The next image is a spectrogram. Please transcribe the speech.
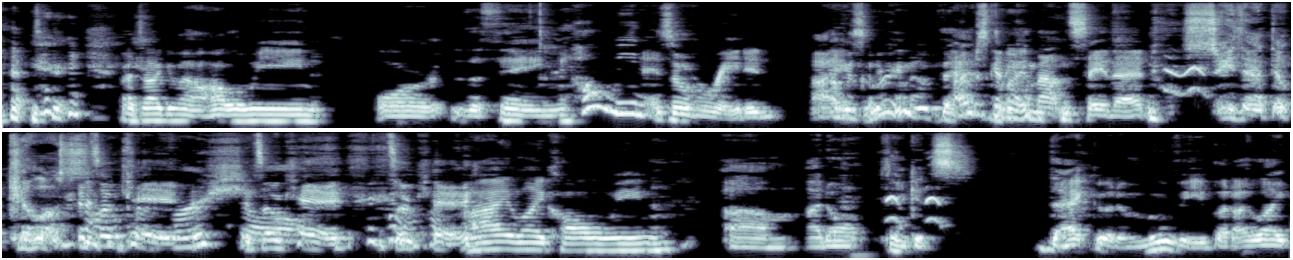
are talking about Halloween or the thing. Halloween is overrated. I I'm just gonna agree come out. with that. I'm just gonna come out and say that. say that they'll kill us. It's okay. It's okay. It's okay. I like Halloween. Um, I don't think it's that good a movie, but I like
